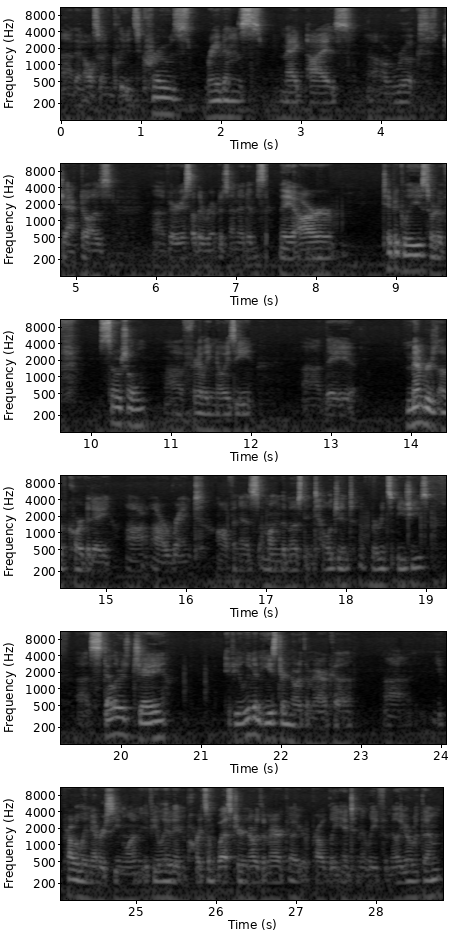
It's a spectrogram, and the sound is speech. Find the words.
uh, that also includes crows, ravens, magpies, rooks, jackdaws, uh, various other representatives. They are typically sort of social, uh, fairly noisy. Uh, they members of Corvidae are, are, ranked often as among the most intelligent of bird species. Uh, Steller's jay, if you live in eastern North America, uh, you've probably never seen one. If you live in parts of western North America, you're probably intimately familiar with them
